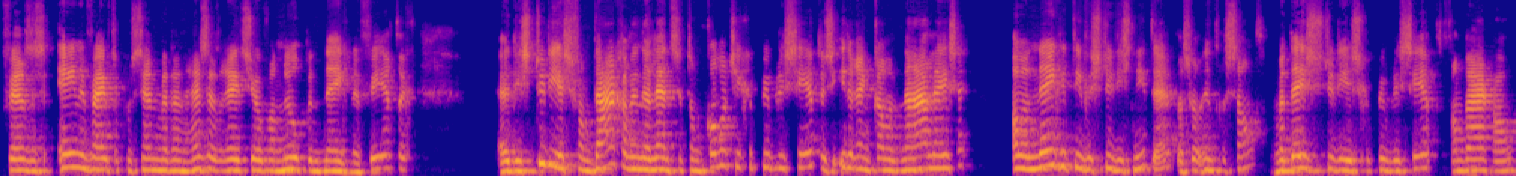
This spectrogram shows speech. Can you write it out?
versus 51% met een hazard ratio van 0,49. Uh, die studie is vandaag al in de Lancet Oncology gepubliceerd, dus iedereen kan het nalezen. Alle negatieve studies niet, hè? dat is wel interessant. Maar deze studie is gepubliceerd vandaag al.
